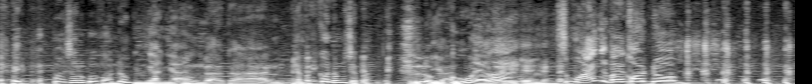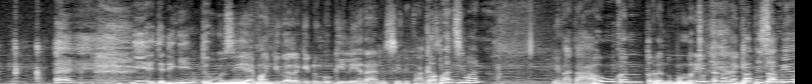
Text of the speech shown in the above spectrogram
Masa lu bawa kondom? enggak enggak. Oh, enggak kan? Yang pakai kondom siapa? Lu ya kan? gue Oh, lah. iya, iya. Semuanya pakai kondom. Iya, jadi gitu. Gue sih emang juga lagi nunggu giliran sih divaksin. Kapan sih Wan? Ya nggak tahu kan tergantung pemerintah kan lagi. Tapi sambil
